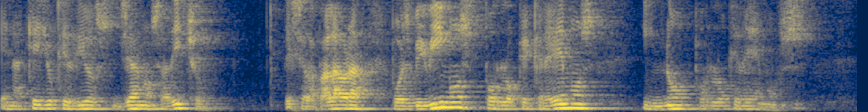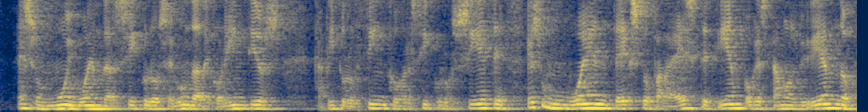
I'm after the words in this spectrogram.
en aquello que Dios ya nos ha dicho. Dice la palabra, pues vivimos por lo que creemos y no por lo que vemos. Es un muy buen versículo, segunda de Corintios capítulo 5, versículo 7. Es un buen texto para este tiempo que estamos viviendo,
